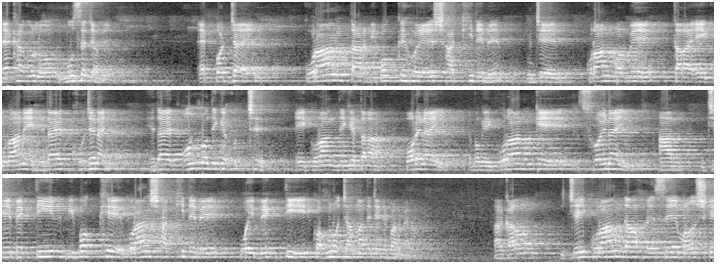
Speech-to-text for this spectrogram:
লেখাগুলো মুছে যাবে। এক পর্যায়ে কোরআন তার বিপক্ষে হয়ে সাক্ষী দেবে যে কোরআন বলবে, তারা এই কোরআনে হেদায়েত খোঁজে নাই, হেদায়েত অন্যদিকে খুঁজছে। এই কোরআন দেখে তারা পড়ে নাই এবং এই কোরআনকে ছয় নাই। আর যে ব্যক্তির বিপক্ষে কোরআন সাক্ষী দেবে, ওই ব্যক্তি কখনো জান্নাতে যেতে পারবে না। তার কারণ, যেই কোরআন দেওয়া হয়েছে মানুষকে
